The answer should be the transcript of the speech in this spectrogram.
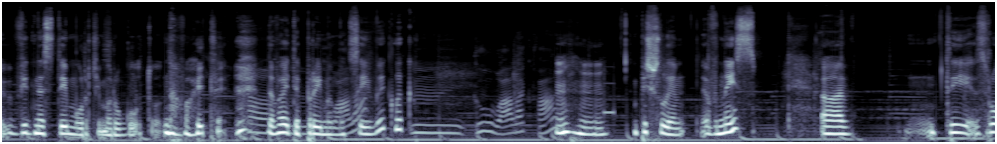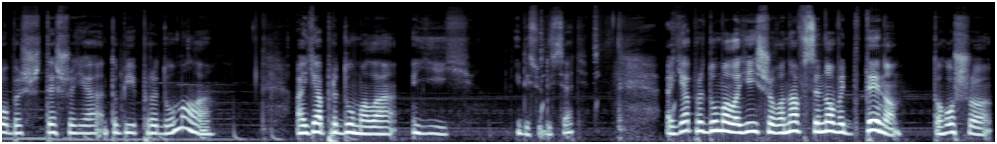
віднести Мортімеру Готу. Давайте. Давайте приймемо цей виклик. Угу. Пішли вниз. Е, ти зробиш те, що я тобі придумала. А я придумала їй. Іди сюди сядь. Я придумала їй, що вона всиновить дитину. Того що.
